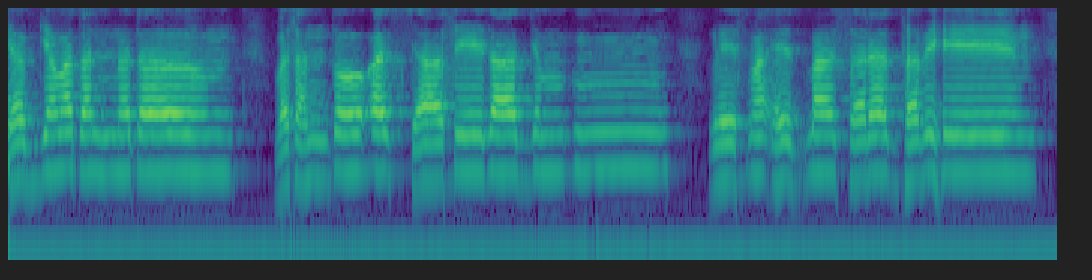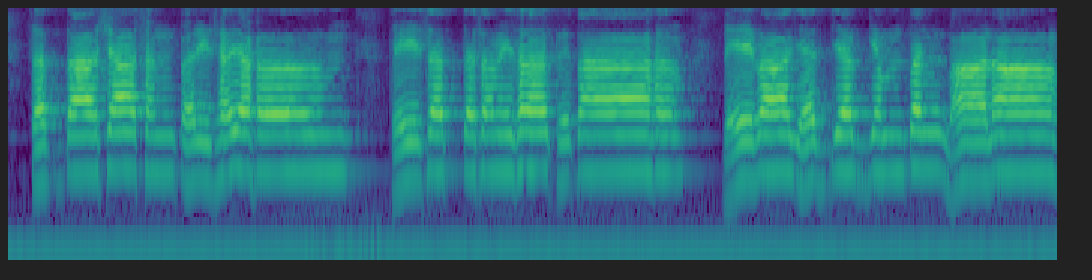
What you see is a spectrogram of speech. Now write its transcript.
यज्ञमतन्वत वसन्तो अस्यासीदाज्यं ग्रीष्म इद्मशरद्धभिः सप्ताशासनपरिधयः त्रिसप्तसमिधः कृताः। देवा यद्यज्ञं तन्मानाः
